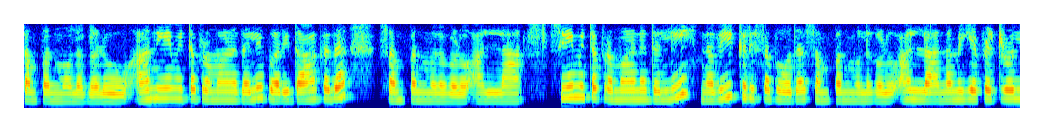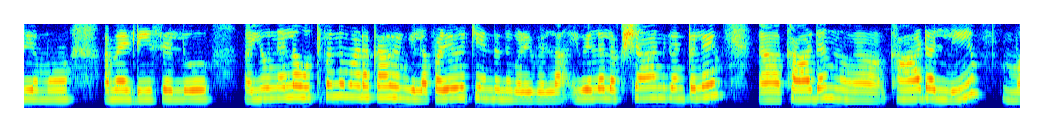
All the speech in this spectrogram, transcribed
ಸಂಪನ್ಮೂಲಗಳು. ಅನಿಯಮಿತ ಪ್ರಮಾಣದಲ್ಲಿ ಬರಿದಾಗದ ಸಂಪನ್ಮೂಲಗಳು ಅಲ್ಲ. ಸೀಮಿತ ಪ್ರಮಾಣದಲ್ಲಿ ನವೀಕರಿಸಬಹುದ ಸಂಪನ್ಮೂಲಗಳು ಅಲ್ಲ. ನಮಗೆ ಪೆಟ್ರೋಲಿಯಮು, ಆಮೇಲೆ ಡೀಸೆಲ್ಲು ಇವನ್ನೆಲ್ಲ ಉತ್ಪನ್ನ ಮಾಡೋಕ್ಕಾಗಂಗಿಲ್ಲ. ಪಳೆಯುಳಿಕೆ ಇಂಧನಗಳು ಇವೆಲ್ಲ ಇವೆಲ್ಲ ಗಂಟಲೆ ಕಾಡನ್ನು ಕಾಡಲ್ಲಿ, ಮ,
